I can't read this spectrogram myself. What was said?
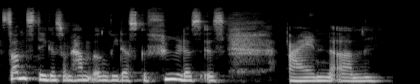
sonstiges und haben irgendwie das Gefühl, das ist ein ähm,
